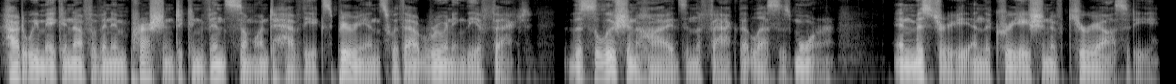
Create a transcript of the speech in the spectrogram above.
How do we make enough of an impression to convince someone to have the experience without ruining the effect? The solution hides in the fact that less is more and mystery and the creation of curiosity,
